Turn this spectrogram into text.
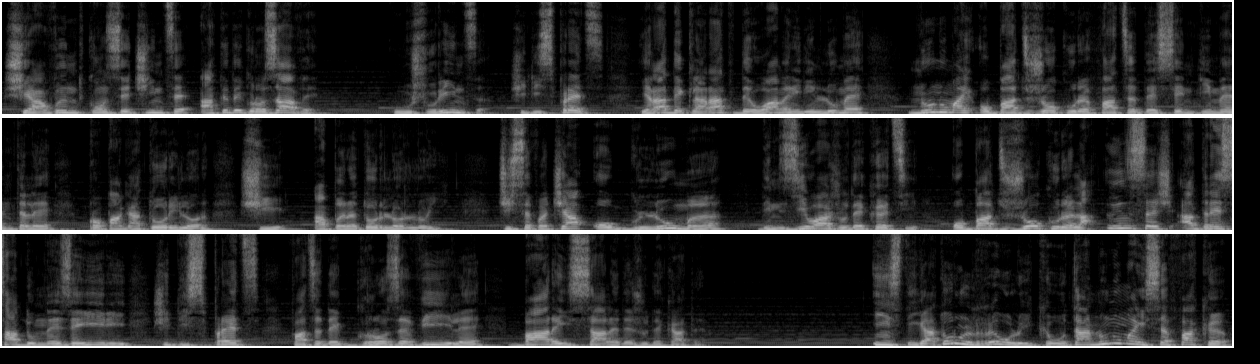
și având consecințe atât de grozave, cu ușurință și dispreț, era declarat de oamenii din lume nu numai o batjocură față de sentimentele propagatorilor și apărătorilor lui, ci se făcea o glumă din ziua judecății, o jocură la însăși adresa dumnezeirii și dispreț față de grozăviile barei sale de judecată. Instigatorul răului căuta nu numai să facă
